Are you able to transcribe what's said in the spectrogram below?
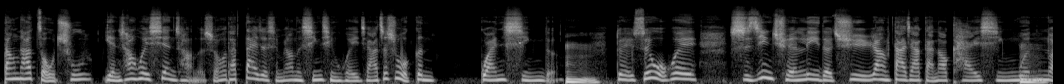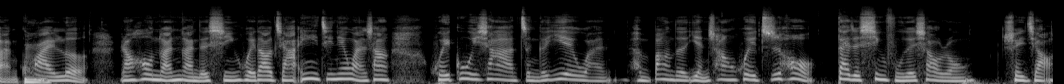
当他走出演唱会现场的时候，他带着什么样的心情回家？这是我更关心的。嗯对，所以我会使尽全力的去让大家感到开心、温暖、快乐，然后暖暖的心回到家。因为今天晚上回顾一下整个夜晚很棒的演唱会之后，带着幸福的笑容睡觉。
